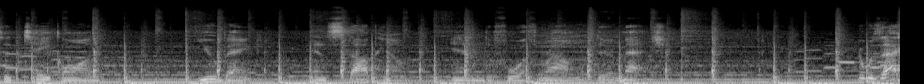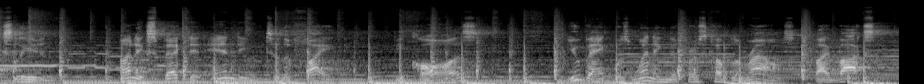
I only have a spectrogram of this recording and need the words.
to take on Eubank and stop him in the fourth round of their match. It was actually an unexpected ending to the fight because Eubank was winning the first couple of rounds by boxing.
